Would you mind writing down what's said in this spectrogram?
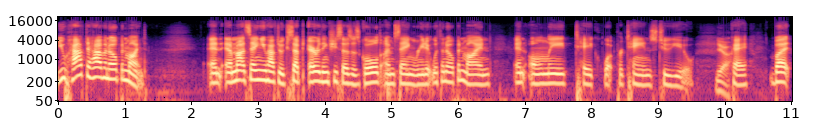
you have to have an open mind. And, and I'm not saying you have to accept everything she says as gold. I'm saying read it with an open mind and only take what pertains to you. Yeah. Okay. But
